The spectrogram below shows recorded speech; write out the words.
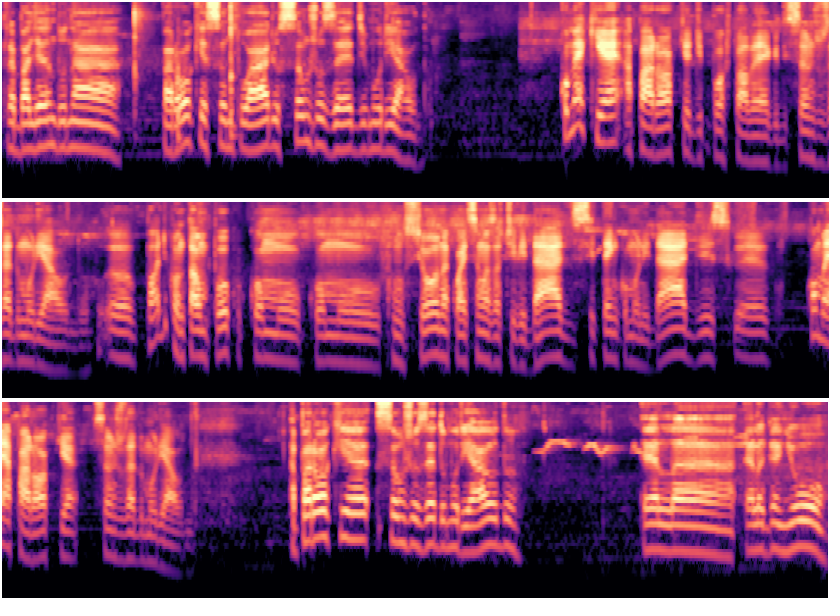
trabalhando na paróquia Santuário São José de Murialdo. Como é que é a paróquia de Porto Alegre, de São José do Murialdo? Uh, pode contar um pouco como, como funciona, quais são as atividades, se tem comunidades? Uh, como é a paróquia São José do Murialdo? A paróquia São José do Murialdo, ela, ela ganhou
